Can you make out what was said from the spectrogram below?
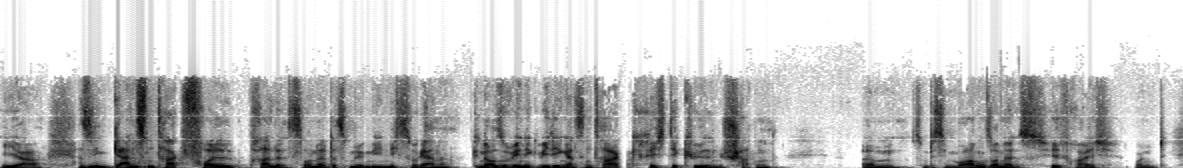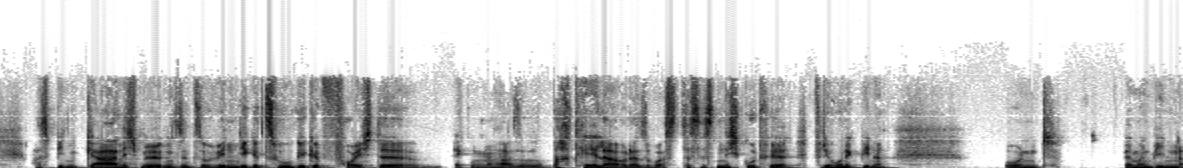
Ja, also den ganzen Tag voll pralle Sonne, das mögen die nicht so gerne. Genauso wenig wie den ganzen Tag richtig kühlen Schatten. Ähm, so ein bisschen Morgensonne ist hilfreich. Und was Bienen gar nicht mögen, sind so windige, zugige, feuchte Ecken, ne? also so Bachtäler oder sowas. Das ist nicht gut für, für die Honigbiene. Und wenn man Bienen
